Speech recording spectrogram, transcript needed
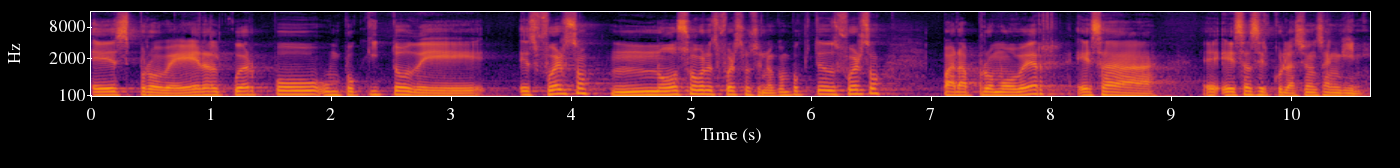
Es proveer al cuerpo un poquito de esfuerzo, no sobre esfuerzo, sino con un poquito de esfuerzo para promover esa, e, esa circulación sanguínea.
